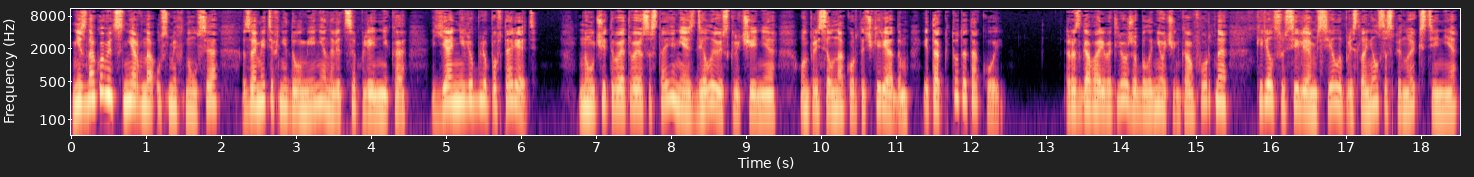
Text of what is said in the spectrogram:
Незнакомец нервно усмехнулся, заметив недоумение на лице пленника. «Я не люблю повторять но, учитывая твое состояние, сделаю исключение». Он присел на корточки рядом. «Итак, кто ты такой?» Разговаривать лежа было не очень комфортно. Кирилл с усилием сел и прислонился спиной к стене.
